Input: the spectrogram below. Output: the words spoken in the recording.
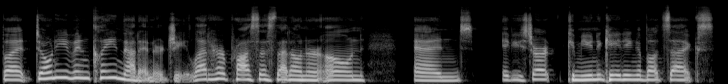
but don't even claim that energy. Let her process that on her own. And if you start communicating about sex,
